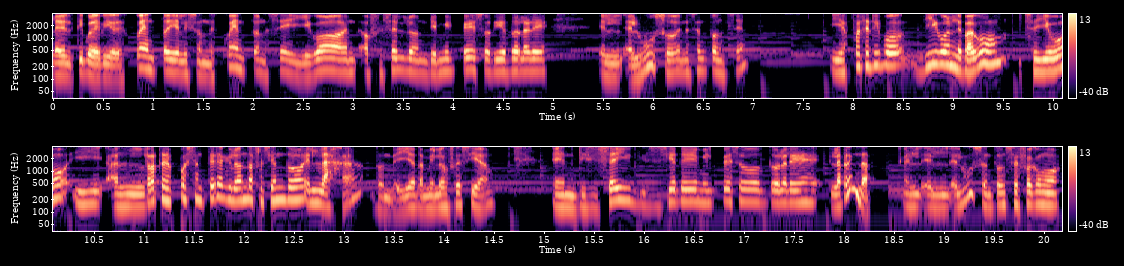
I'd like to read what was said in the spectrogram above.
El tipo le pidió descuento y él hizo un descuento, no sé, y llegó a ofrecerlo en 10 mil pesos, 10 dólares el, el buzo en ese entonces. Y después este tipo, Diego le pagó, se llevó y al rato después se entera que lo anda ofreciendo en Laja, donde ella también lo ofrecía, en 16, 17 mil pesos dólares la prenda, el, el, el buzo. Entonces fue como,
